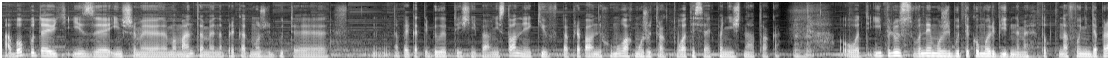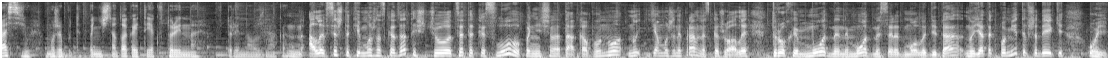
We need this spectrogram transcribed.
Або путають із іншими моментами, наприклад, можуть бути. Наприклад, епілептичні певні стани, які в при певних умовах можуть трактуватися як панічна атака. От і плюс вони можуть бути коморбідними. Тобто на фоні депресії може бути панічна атака йти як вторинна, вторинна ознака. Але все ж таки можна сказати, що це таке слово панічна атака, воно, ну я може неправильно скажу, але трохи модне, не модне серед молоді. Да? Ну я так помітив, що деякі ой,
